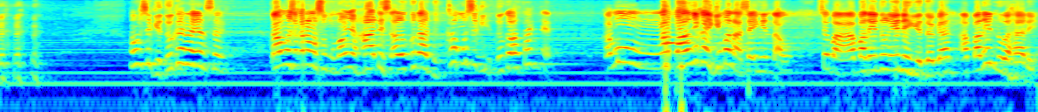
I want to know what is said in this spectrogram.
kamu segitu kan kamu sekarang langsung nanya hadis Al-Quran. Kamu segitu gak otaknya? Kamu ngapalnya kayak gimana? Saya ingin tahu. Coba apalin dulu ini gitu kan. Apalin dua hari.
